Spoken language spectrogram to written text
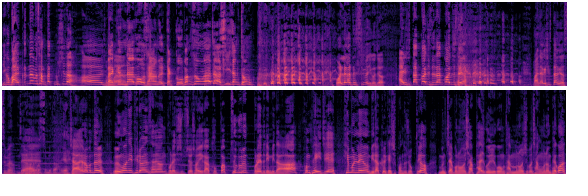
이거 말 끝나면 상 닦읍시다. 아 정말 말 끝나고 상을 닦고 방송하자 시장통. 원래 같았으면 이거죠. 아니 닦고 앉으세요, 닦고 앉으세요. 만약에 식당이었으면. 네. 자, 그렇습니다. 예. 자, 여러분들 응원이 필요한 사연 보내주십시오. 저희가 국밥 두 그릇 보내드립니다. 홈페이지에 힘을 내요 미라클 게시판도 좋고요. 문자번호 샵8910 단문 50원, 장문은 100원,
